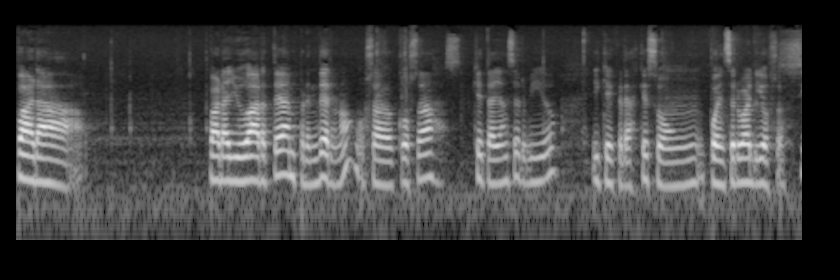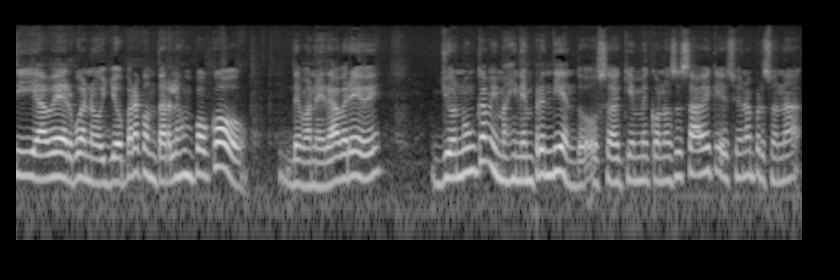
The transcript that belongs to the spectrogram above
para, para ayudarte a emprender, ¿no? O sea, cosas que te hayan servido y que creas que son pueden ser valiosas. Sí, a ver, bueno, yo para contarles un poco de manera breve, yo nunca me imaginé emprendiendo. O sea, quien me conoce sabe que yo soy una persona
